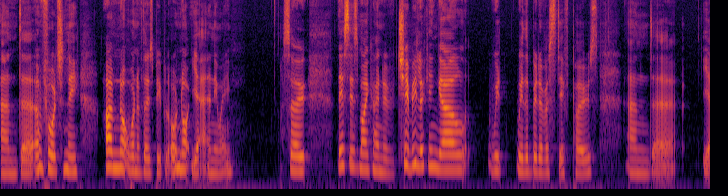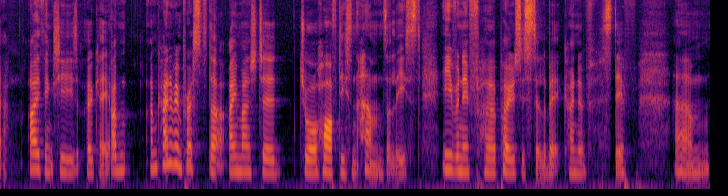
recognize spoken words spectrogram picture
and uh, unfortunately I'm not one of those people or not yet anyway so this is my kind of chibi looking girl with with a bit of a stiff pose. And uh, yeah I think she's okay. I'm I'm kind of impressed that I managed to draw half decent hands at least even if her pose is still a bit kind of stiff. Um,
